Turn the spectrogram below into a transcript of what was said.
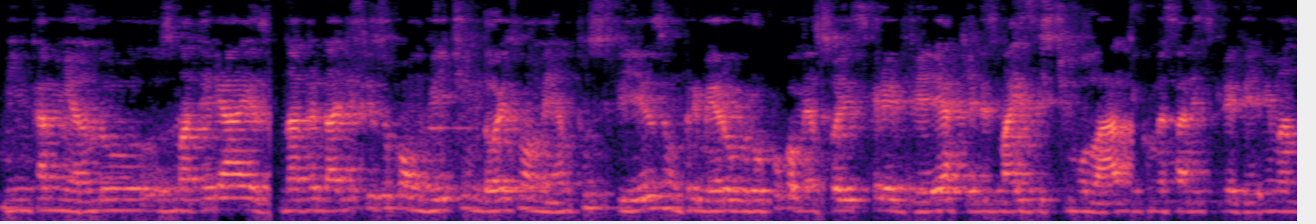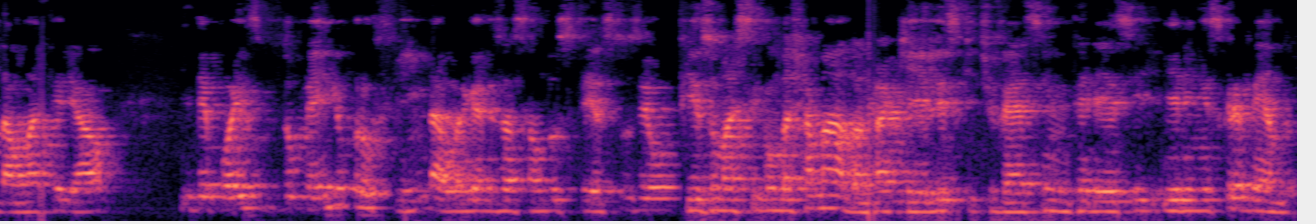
me encaminhando os materiais. Na verdade, fiz o convite em dois momentos. Fiz um primeiro grupo começou a escrever, aqueles mais estimulados começaram a escrever e me mandar o material. E depois, do meio para o fim da organização dos textos, eu fiz uma segunda chamada para aqueles que tivessem interesse em irem escrevendo.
